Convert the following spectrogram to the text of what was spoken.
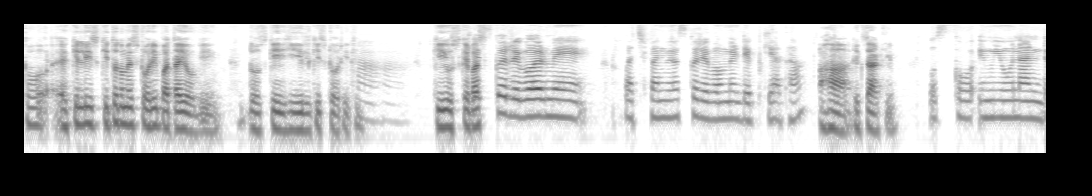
तो एक्लिस की तो तुम्हें स्टोरी पता ही होगी तो उसकी हील की स्टोरी थी। हाँ हाँ। कि उसके पास जिसको रिवर में बचपन में उसको रिवर में डिप किया था। हाँ एग्जैक्टली उसको इम्यून एंड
